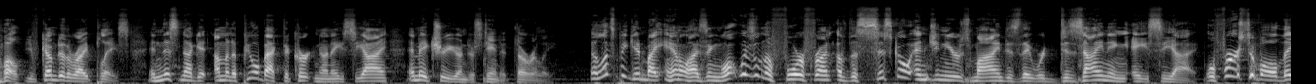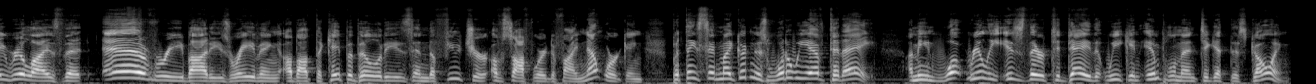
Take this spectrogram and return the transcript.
Well, you've come to the right place. In this nugget, I'm going to peel back the curtain on ACI and make sure you understand it thoroughly. Now, let's begin by analyzing what was on the forefront of the Cisco engineers' mind as they were designing ACI. Well, first of all, they realized that everybody's raving about the capabilities and the future of software defined networking, but they said, my goodness, what do we have today? I mean, what really is there today that we can implement to get this going?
